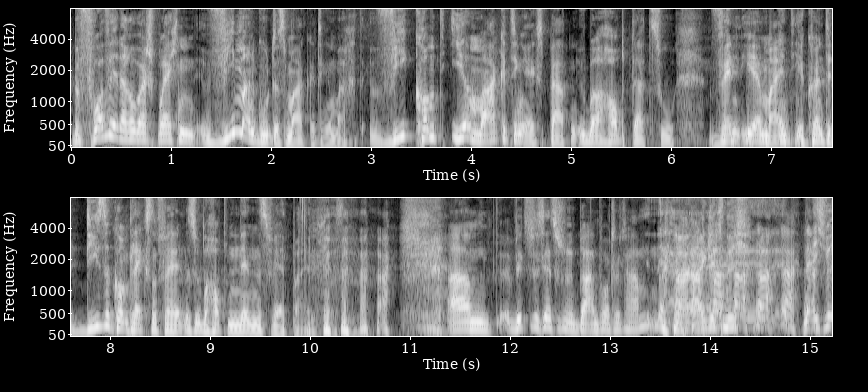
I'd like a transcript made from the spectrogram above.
Bevor wir darüber sprechen, wie man gutes Marketing macht, wie kommt ihr Marketing-Experten überhaupt dazu, wenn ihr meint, ihr könntet diese komplexen Verhältnisse überhaupt nennenswert beeinflussen? ähm, willst du das jetzt schon beantwortet haben? Nein, eigentlich nicht. Na, ich will,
